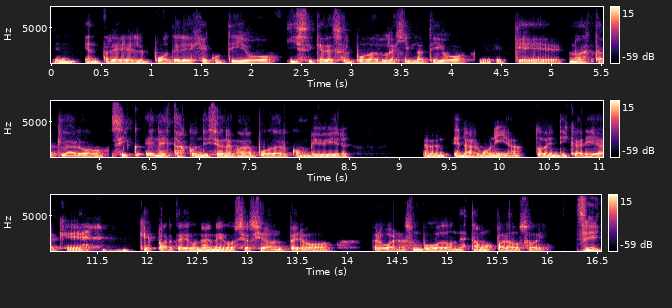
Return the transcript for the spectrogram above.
entre el poder ejecutivo y si querés el poder legislativo, eh, que no está claro si en estas condiciones van a poder convivir en, armonía. Todo indicaría que, que, es parte de una negociación, pero, pero bueno, es un poco donde estamos parados hoy. Sí,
